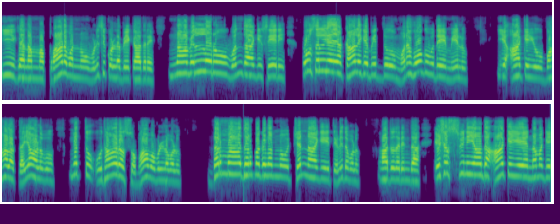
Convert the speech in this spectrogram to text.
ಈಗ ನಮ್ಮ ಪ್ರಾಣವನ್ನು ಉಳಿಸಿಕೊಳ್ಳಬೇಕಾದರೆ ನಾವೆಲ್ಲರೂ ಒಂದಾಗಿ ಸೇರಿ ಕೌಸಲ್ಯ ಕಾಲಿಗೆ ಬಿದ್ದು ಮೊರೆ ಹೋಗುವುದೇ ಮೇಲು. ಈ ಆಕೆಯು ಬಹಳ ದಯಾಳುವು ಮತ್ತು ಉದಾರ ಸ್ವಭಾವವುಳ್ಳವಳು. ಧರ್ಮಾಧರ್ಮಗಳನ್ನು ಚೆನ್ನಾಗಿ ತಿಳಿದವಳು. ಆದುದರಿಂದ ಯಶಸ್ವಿನಿಯಾದ ಆಕೆಯೇ ನಮಗೆ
